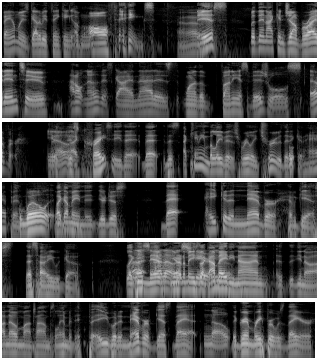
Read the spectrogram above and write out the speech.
family's got to be thinking of all things this, but then I can jump right into, I don't know this guy, and that is one of the funniest visuals ever. You know, it's I- crazy that that this. I can't even believe it's really true that it could happen. Well- like I mean, you're just that he could have never have guessed that's how he would go. Like he never, know, you know what I that's mean? He's like, I'm 89. uh, You know, I know my time's limited, but he would have never have guessed that. No. the Grim Reaper was there.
